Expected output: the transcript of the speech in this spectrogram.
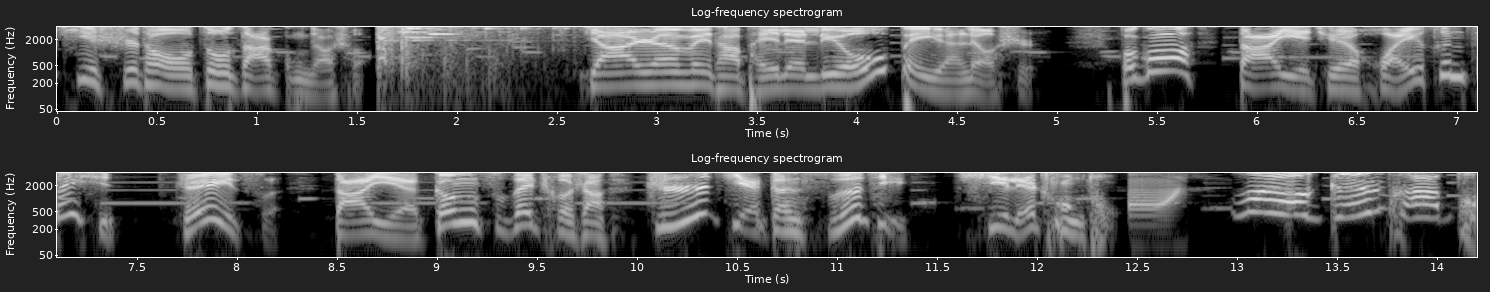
起石头就砸公交车。家人为他赔了六百元了事，不过大爷却怀恨在心。这一次，大爷更是在车上直接跟司机。起了冲突，我要跟他同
